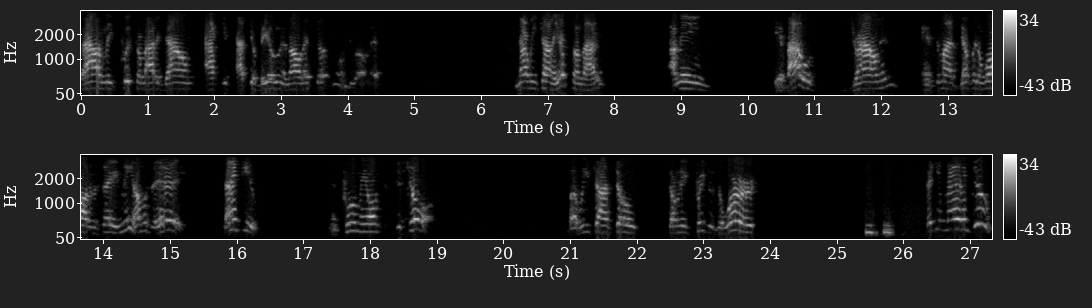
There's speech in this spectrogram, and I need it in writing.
violently put somebody down out your, out your building and all that stuff. You don't do all that. Not when you're trying to help somebody. I mean, if I was drowning and somebody jumped in the water to save me, I'm going to say, hey, thank you, and prove me on the shore. But we try to show some of these preachers the word, mm-hmm. they get mad at you.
